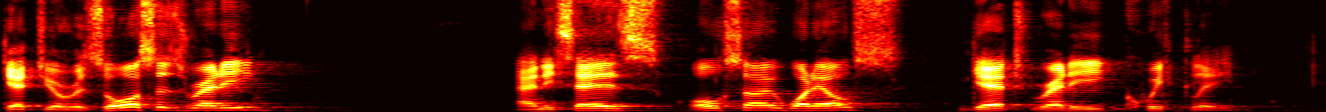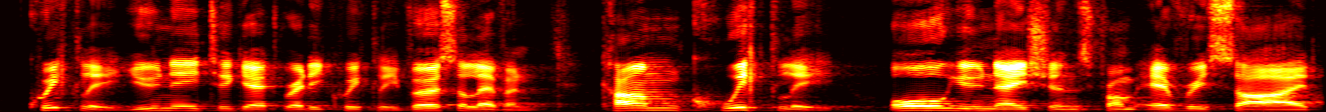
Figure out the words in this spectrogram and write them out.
get your resources ready. And He says also, what else? Get ready quickly. Quickly. You need to get ready quickly. Verse 11 Come quickly, all you nations from every side,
